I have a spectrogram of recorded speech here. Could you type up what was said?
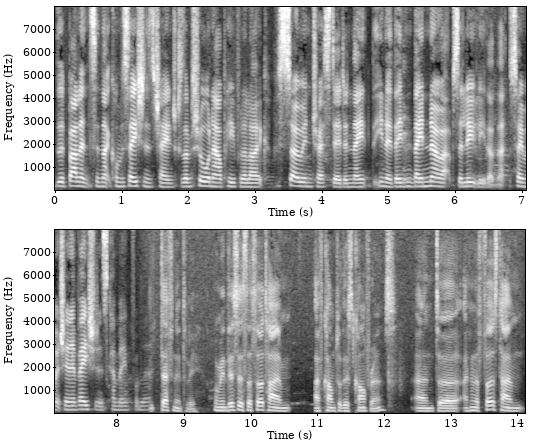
the balance in that conversation has changed because I'm sure now people are like so interested and they you know they they know absolutely that, that so much innovation is coming from there. Definitely. I mean, this is the third time I've come to this conference, and uh, I think the first time,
